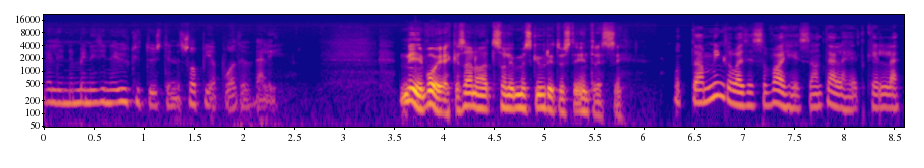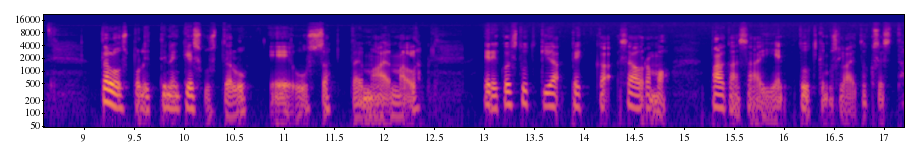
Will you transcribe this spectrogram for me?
Eli ne meni sinne yksityisten sopijapuolten väliin. Niin, voi ehkä sanoa, että se oli myös yritysten intressi. Mutta minkälaisessa vaiheessa on tällä hetkellä talouspoliittinen keskustelu EU:ssa tai maailmalla? Erikoistutkija Pekka Sauramo palkansaajien tutkimuslaitoksesta.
